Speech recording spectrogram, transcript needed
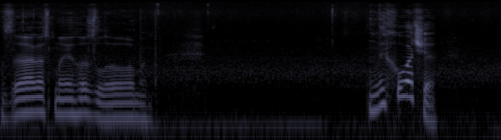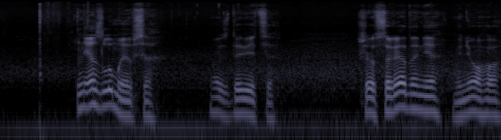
Зараз ми його зломимо. Не хоче. Не зломився. Ось дивіться. Ще всередині в нього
